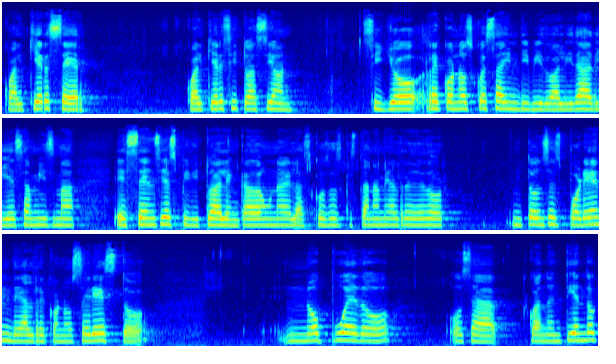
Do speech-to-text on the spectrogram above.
cualquier ser, cualquier situación, si yo reconozco esa individualidad y esa misma esencia espiritual en cada una de las cosas que están a mi alrededor, entonces por ende al reconocer esto, no puedo, o sea, cuando entiendo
